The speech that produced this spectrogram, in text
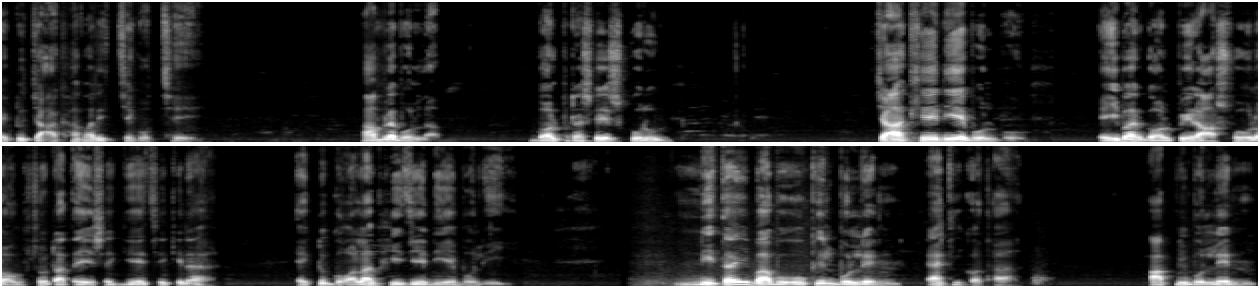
একটু চা খাবার ইচ্ছে করছে। আমরা বললাম, গল্পটা শেষ করুন। চা খেয়ে নিয়ে বলব। এইবার গল্পের আসল অংশটাতে এসে গিয়েছে কিনা? একটু গলা ভিজিয়ে নিয়ে বলি। নিতাই বাবু উকিল বললেন, একই কথা। আপনি বললেন,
